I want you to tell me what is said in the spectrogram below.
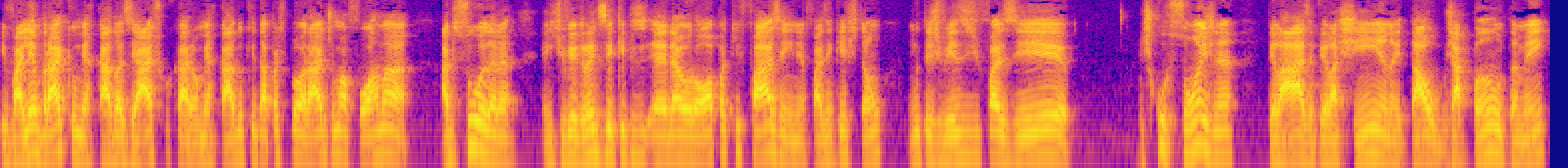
E vai lembrar que o mercado asiático, cara, é um mercado que dá para explorar de uma forma absurda, né? A gente vê grandes equipes é, da Europa que fazem, né? Fazem questão, muitas vezes, de fazer excursões, né? Pela Ásia, pela China e tal, Japão também,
